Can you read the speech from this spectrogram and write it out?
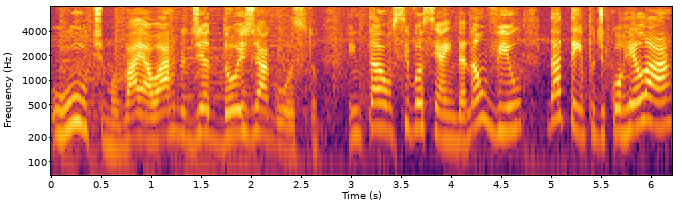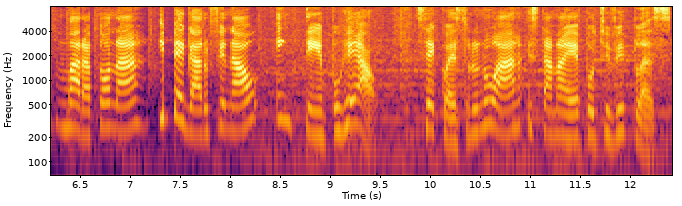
O último vai ao ar no dia 2 de agosto. Então, se você ainda não viu, dá tempo de correr lá, maratonar e pegar o final em tempo real. Sequestro no Ar está na Apple TV Plus.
